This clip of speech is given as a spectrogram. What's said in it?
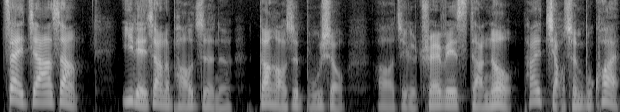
再加上一垒上的跑者呢，刚好是捕手哦，这个 Travis DaNo，他脚程不快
